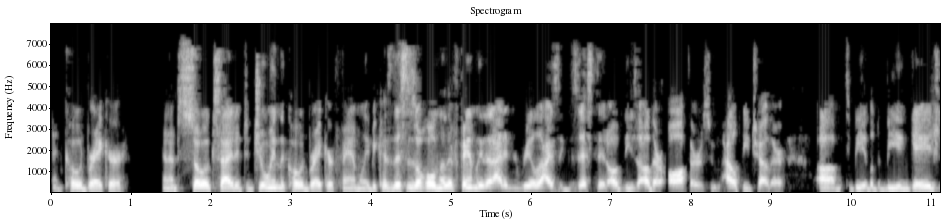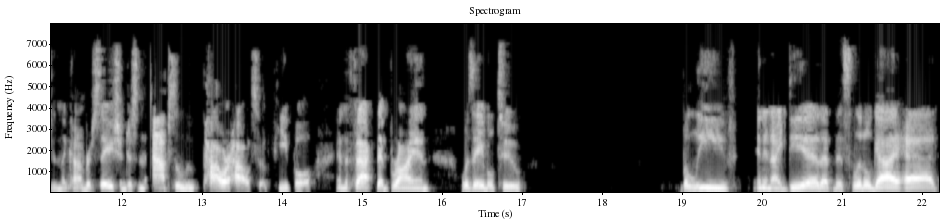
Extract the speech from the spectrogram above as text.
and Codebreaker. And I'm so excited to join the Codebreaker family because this is a whole nother family that I didn't realize existed of these other authors who help each other um, to be able to be engaged in the conversation. Just an absolute powerhouse of people. And the fact that Brian was able to believe in an idea that this little guy had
